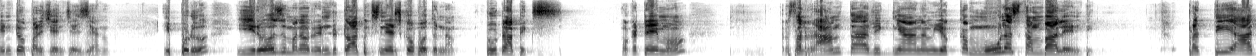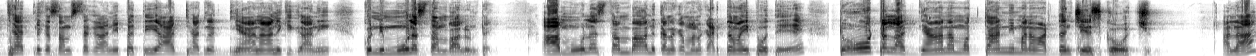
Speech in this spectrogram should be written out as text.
ఏంటో పరిచయం చేశాను. ఇప్పుడు ఈరోజు మనం రెండు టాపిక్స్ నేర్చుకోబోతున్నాం. టూ టాపిక్స్ ఒకటేమో అసలు రామ్తా విజ్ఞానం యొక్క మూల స్తంభాలేంటి? ప్రతి ఆధ్యాత్మిక సంస్థ కానీ ప్రతి ఆధ్యాత్మిక జ్ఞానానికి కానీ కొన్ని మూల స్తంభాలు ఉంటాయి ఆ మూల స్తంభాలు కనుక మనకు అర్థమైపోతే టోటల్ ఆ జ్ఞానం మొత్తాన్ని మనం అర్థం చేసుకోవచ్చు. అలా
